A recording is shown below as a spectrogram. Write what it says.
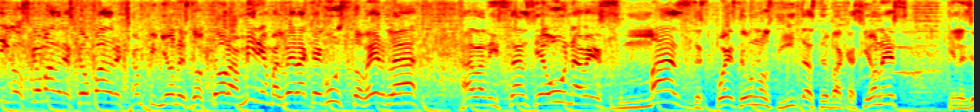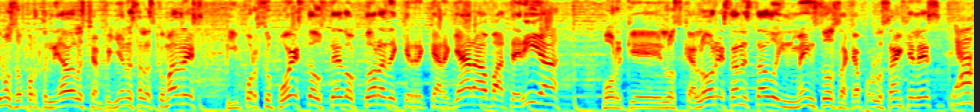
Amigos, comadres, compadres, champiñones, doctora Miriam Valvera, qué gusto verla a la distancia una vez más después de unos días de vacaciones que les dimos oportunidad a los champiñones a las comadres y por supuesto a usted, doctora, de que recargara batería porque los calores han estado inmensos acá por Los Ángeles. Ya.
